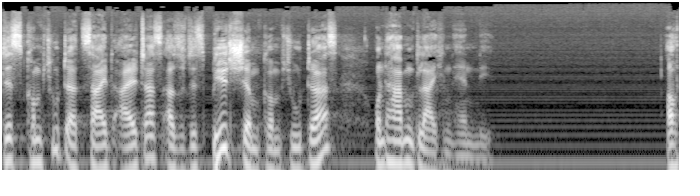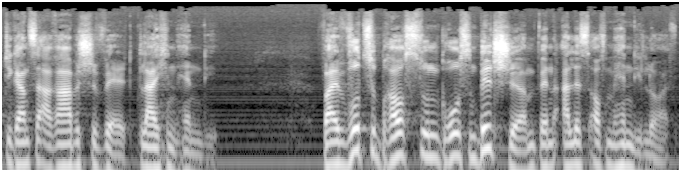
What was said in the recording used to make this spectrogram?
des Computerzeitalters, also des Bildschirmcomputers, und haben gleich ein Handy. Auch die ganze arabische Welt, gleich ein Handy. Weil wozu brauchst du einen großen Bildschirm, wenn alles auf dem Handy läuft?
